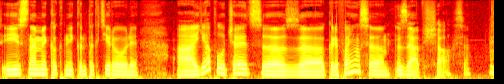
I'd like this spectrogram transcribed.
и с нами как-то не контактировали, а я, получается, закарифанился, заобщался.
